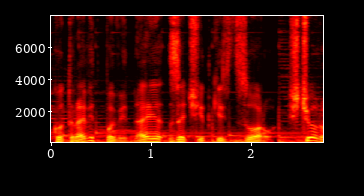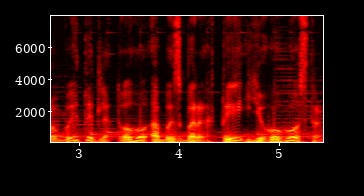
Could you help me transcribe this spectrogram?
котра відповідає за чіткість зору. Що робити для того, аби зберегти його гострим?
